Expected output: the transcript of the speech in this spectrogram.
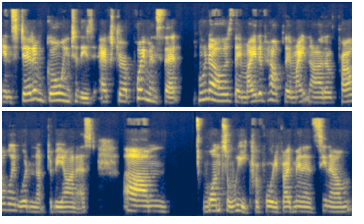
Instead of going to these extra appointments that who knows they might have helped they might not have probably wouldn't have to be honest. Um, once a week for 45 minutes, you know,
